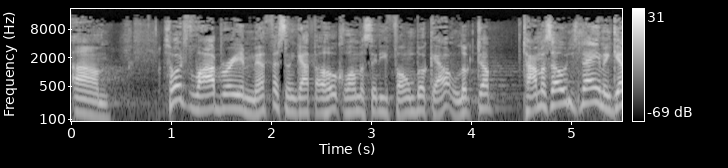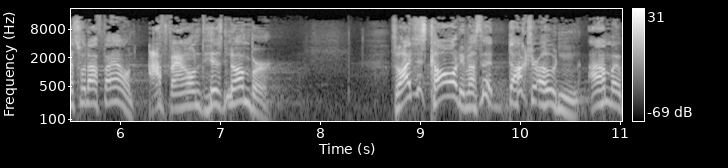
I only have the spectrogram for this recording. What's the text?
Um, so I went to the library in Memphis and got the Oklahoma City phone book out and looked up Thomas Oden's name, and guess what I found? I found his number. So I just called him. I said, Dr. Oden, I'm a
